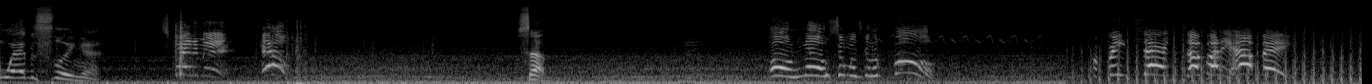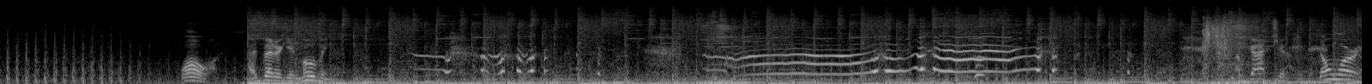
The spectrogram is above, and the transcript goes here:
web slinger. Spider-Man, help! Sup? Oh no, someone's gonna fall. For Pete's sake, somebody help me! Whoa, I'd better get moving. I've got you. Don't worry.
